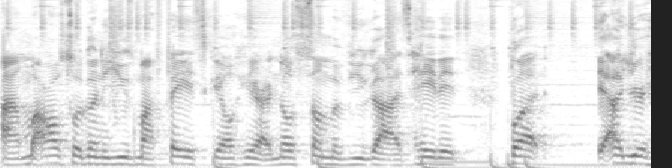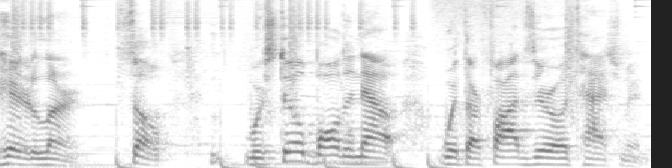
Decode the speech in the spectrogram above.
I'm also gonna use my fade scale here. I know some of you guys hate it, but uh, you're here to learn. So, we're still balding out with our 5-0 attachment.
